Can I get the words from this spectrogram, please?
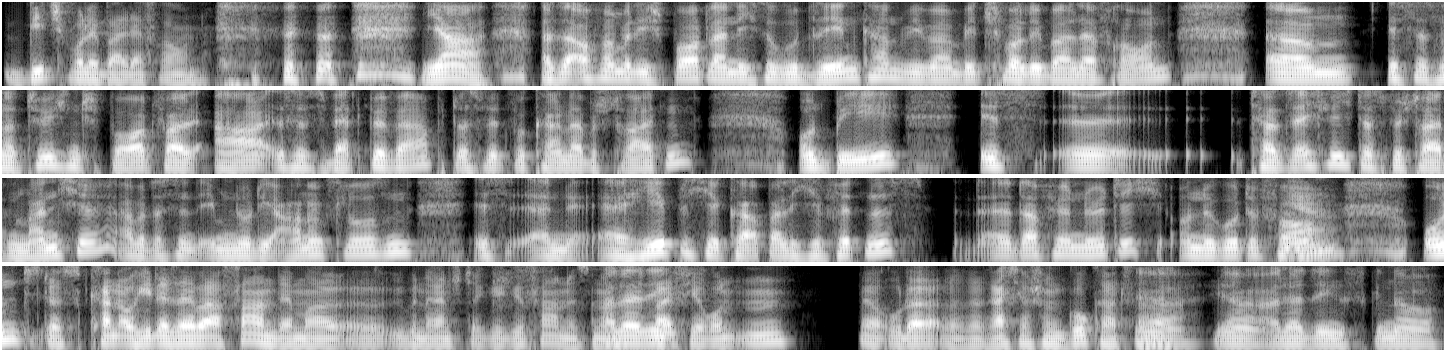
Beachvolleyball der Frauen. ja, also auch wenn man die Sportler nicht so gut sehen kann wie beim Beachvolleyball der Frauen, ähm, ist es natürlich ein Sport, weil A ist es Wettbewerb, das wird wohl keiner bestreiten. Und B ist äh, tatsächlich, das bestreiten manche, aber das sind eben nur die Ahnungslosen, ist eine erhebliche körperliche Fitness äh, dafür nötig und eine gute Form. Ja, und das kann auch jeder selber erfahren, der mal äh, über eine Rennstrecke gefahren ist. Ne? Allerdings, Drei, vier Runden ja, oder reicht ja schon Go-Kart fahren. Ja, ja, allerdings, genau.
